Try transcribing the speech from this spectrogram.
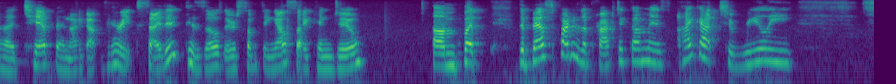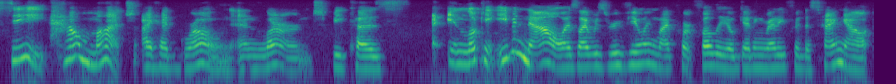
a tip, and I got very excited because oh, there's something else I can do. Um, but the best part of the practicum is I got to really see how much I had grown and learned because in looking, even now as I was reviewing my portfolio, getting ready for this hangout,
